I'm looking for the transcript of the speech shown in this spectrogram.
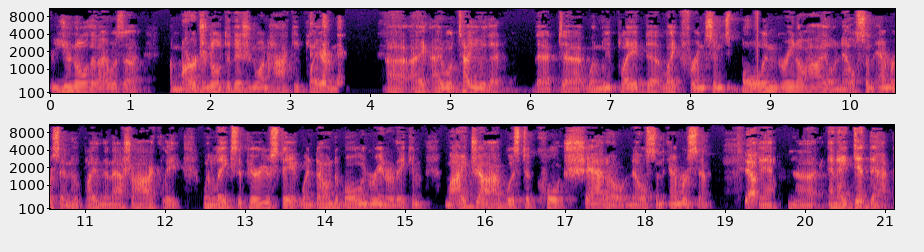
you know that I was a, a marginal Division One hockey player, and uh, I, I will tell you that that uh, when we played, like for instance, Bowling Green, Ohio, Nelson Emerson, who played in the National Hockey League, when Lake Superior State went down to Bowling Green, or they can, my job was to quote shadow Nelson Emerson Yep. And, uh, and I did that.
